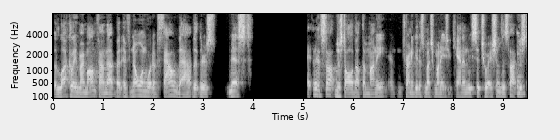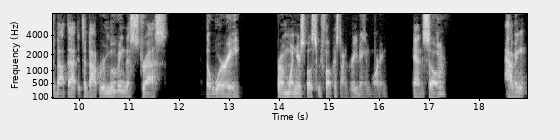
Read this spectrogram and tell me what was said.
But luckily, my mom found that. But if no one would have found that, that there's missed and it's not just all about the money and trying to get as much money as you can in these situations. It's not just about that. It's about removing the stress, the worry from when you're supposed to be focused on grieving and mourning. And so yeah. having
